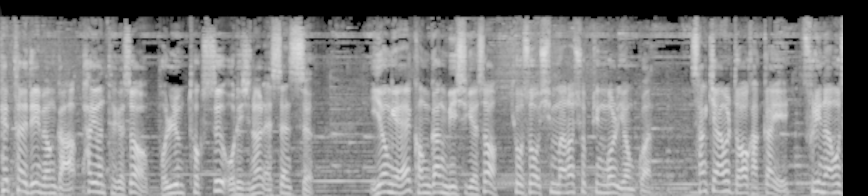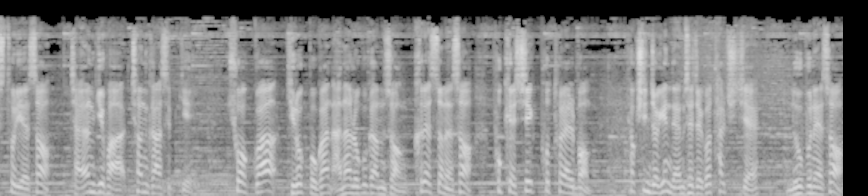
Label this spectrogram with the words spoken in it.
펩타이드의 명가 파이온텍에서 볼륨톡스 오리지널 에센스, 이영애의 건강 미식에서 효소 10만원 쇼핑몰 이용권, 상쾌함을 더 가까이 수리나무 스토리에서 자연기화 천가습기, 추억과 기록 보관 아날로그 감성 크레썸에서 포켓식 포토 앨범. 혁신적인 냄새 제거 탈취제 누분에서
